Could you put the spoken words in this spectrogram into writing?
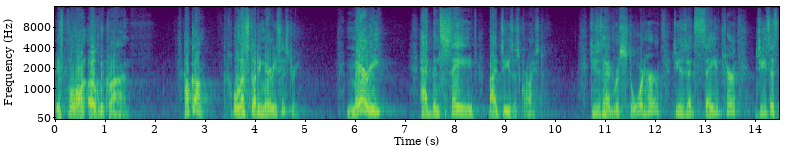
is full on ugly crying. How come? Well, let's study Mary's history. Mary had been saved by Jesus Christ. Jesus had restored her. Jesus had saved her. Jesus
